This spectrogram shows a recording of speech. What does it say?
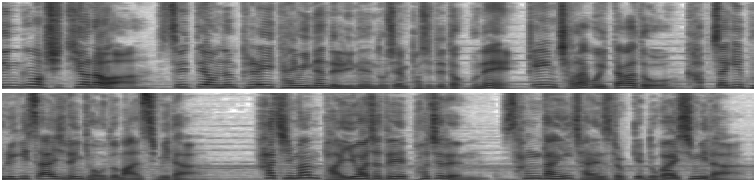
뜬금없이 튀어나와 쓸데없는 플레이 타임이나 늘리는 노잼 퍼즐들 덕분에 게임 잘하고 있다가도 갑자기 분위기 쌓여지는 경우도 많습니다. 하지만 바이오하자드의 퍼즐은 상당히 자연스럽게 녹아 있습니다.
